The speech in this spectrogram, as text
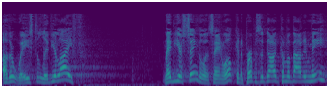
other ways to live your life. Maybe you're single and saying, Well, can the purpose of God come about in me?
